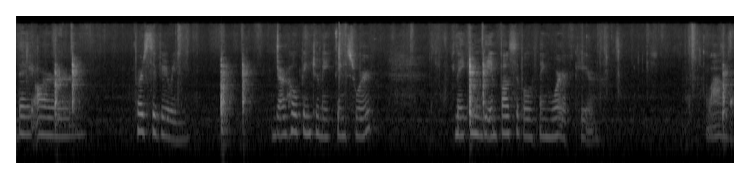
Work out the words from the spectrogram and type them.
they are persevering. They're hoping to make things work, making the impossible thing work here. Wow.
